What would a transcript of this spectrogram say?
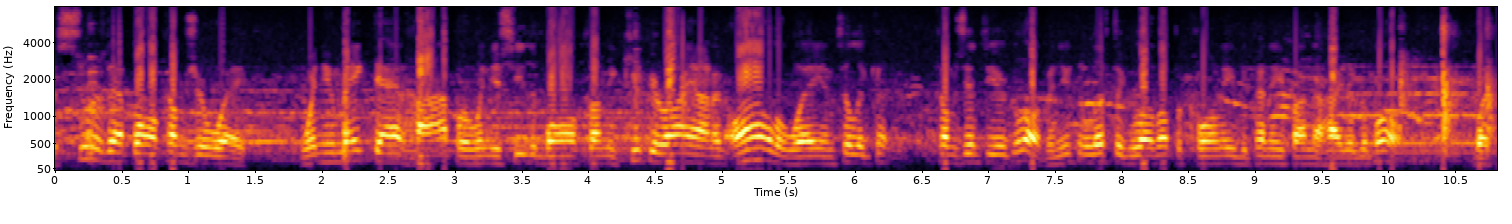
As soon as that ball comes your way, when you make that hop or when you see the ball coming, keep your eye on it all the way until it comes into your glove. And you can lift the glove up accordingly depending upon the height of the ball. But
